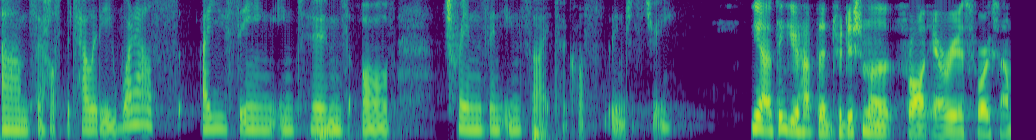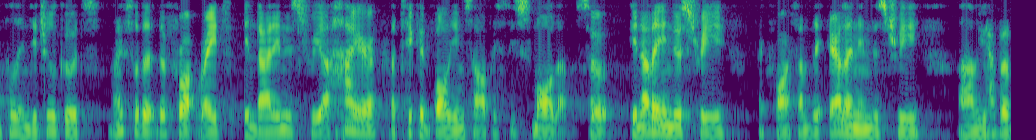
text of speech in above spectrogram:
um, so hospitality. What else are you seeing in terms of trends and insight across the industry? Yeah, I think you have the traditional fraud areas, for example, in digital goods, right? So the, the fraud rates in that industry are higher, but ticket volumes are obviously smaller. So in other industry, like for example, the airline industry, um, you have a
